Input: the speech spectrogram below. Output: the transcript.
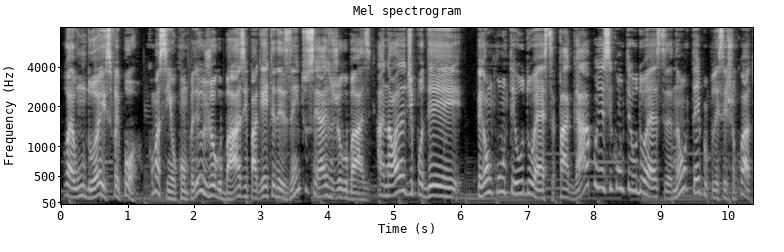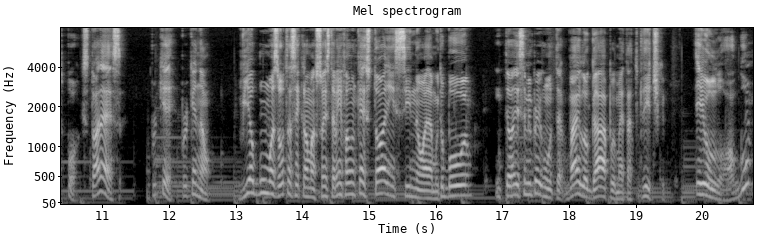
Agora, um 2, foi, pô, como assim? Eu comprei o jogo base, paguei 300 reais no jogo base. Ah, na hora de poder pegar um conteúdo extra, pagar por esse conteúdo extra, não ter pro PlayStation 4? Pô, que história é essa? Por quê? Por que não? Vi algumas outras reclamações também falando que a história em si não era muito boa. Então aí você me pergunta, vai logar por Metacritic? Eu logo,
